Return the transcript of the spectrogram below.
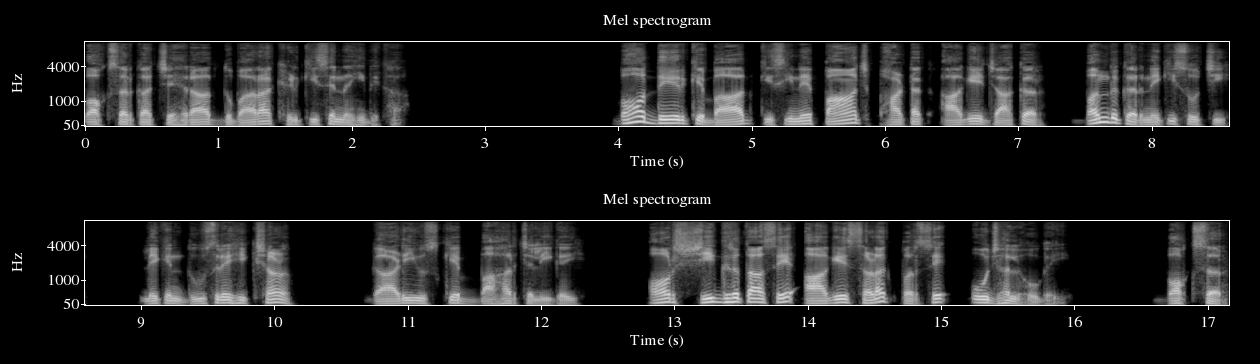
बॉक्सर का चेहरा दोबारा खिड़की से नहीं दिखा। बहुत देर के बाद किसी ने पाँच फाटक आगे जाकर बंद करने की सोची, लेकिन दूसरे ही क्षण गाड़ी उसके बाहर चली गई। और शीघ्रता से आगे सड़क पर से ओझल हो गई। बॉक्सर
